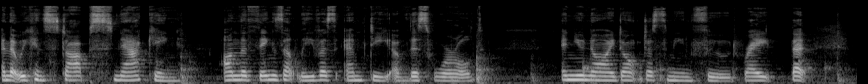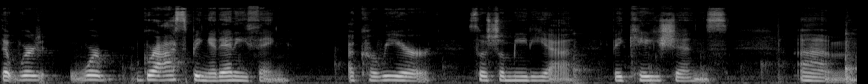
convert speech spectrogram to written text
and that we can stop snacking on the things that leave us empty of this world. And you know i don't just mean food right? That that we're we're grasping at anything a career, social media, vacations, um,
